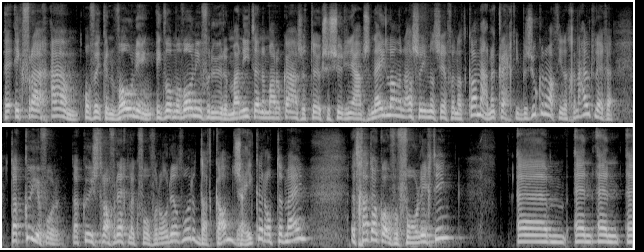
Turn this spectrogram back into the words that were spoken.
Uh, ik vraag aan of ik een woning... Ik wil mijn woning verhuren, maar niet aan een Marokkaanse, Turkse, Surinaamse Nederlander. En als er iemand zegt van dat kan, nou, dan krijgt hij bezoek en dan mag hij dat gaan uitleggen. Daar kun je, voor, daar kun je strafrechtelijk voor veroordeeld worden. Dat kan, ja. zeker, op termijn. Het gaat ook over voorlichting. Um, en en uh,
